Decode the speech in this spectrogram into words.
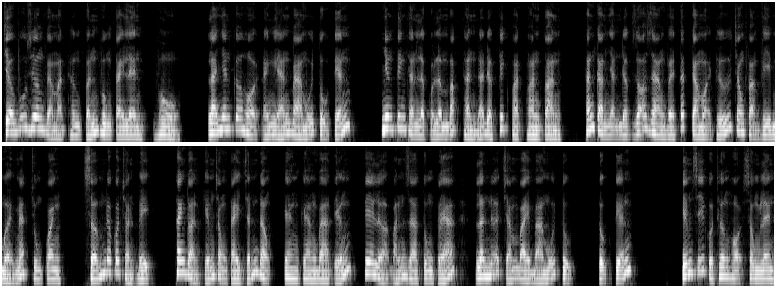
Triệu Vũ Dương vẻ mặt hưng phấn vung tay lên, vù, lại nhân cơ hội đánh lén ba mũi tụ tiến. Nhưng tinh thần lực của Lâm Bắc Thần đã được kích hoạt hoàn toàn. Hắn cảm nhận được rõ ràng về tất cả mọi thứ trong phạm vi 10 mét chung quanh, sớm đã có chuẩn bị, Thanh đoàn kiếm trong tay chấn động, keng keng ba tiếng, tia lửa bắn ra tung tóe, lần nữa chém bay ba mũi tụ tụ tiễn. Kiếm sĩ của thương hội xông lên,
